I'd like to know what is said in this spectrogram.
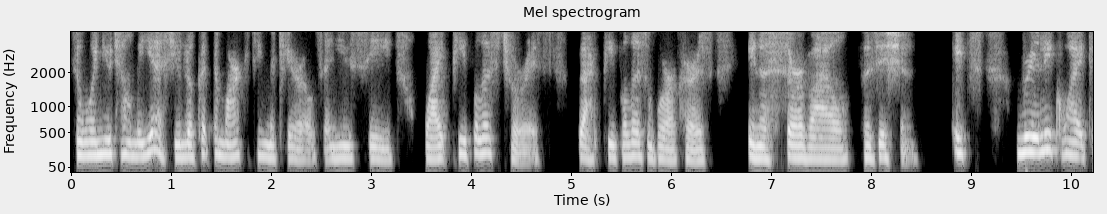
So when you tell me, yes, you look at the marketing materials and you see white people as tourists, black people as workers in a servile position. It's really quite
